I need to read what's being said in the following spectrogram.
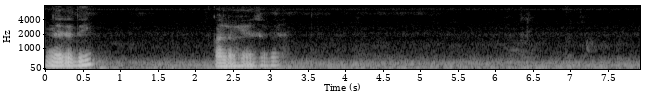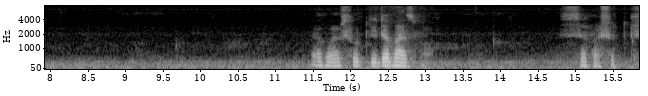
নেড়ে দিই কালো হয়ে যাবে এখন শুটকিটা ভাজবো সেফা শুটকি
